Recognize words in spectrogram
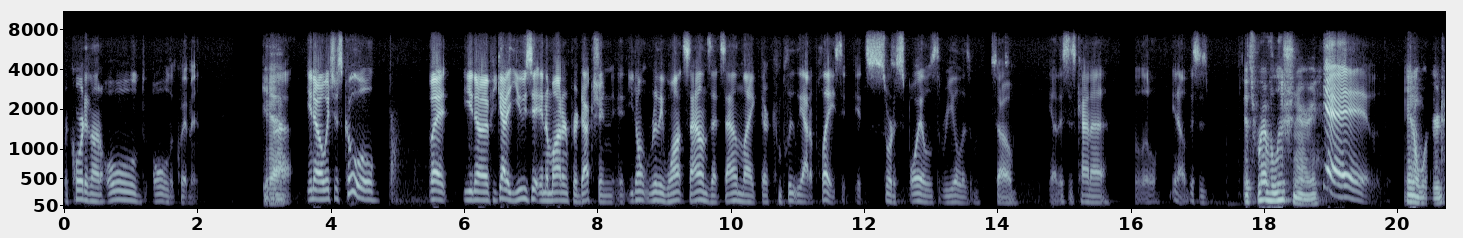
recorded on old old equipment. yeah. Uh, you know, which is cool, but you know, if you got to use it in a modern production, it, you don't really want sounds that sound like they're completely out of place. It, it sort of spoils the realism. So, you know, this is kind of a little, you know, this is It's revolutionary yeah, in a word.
